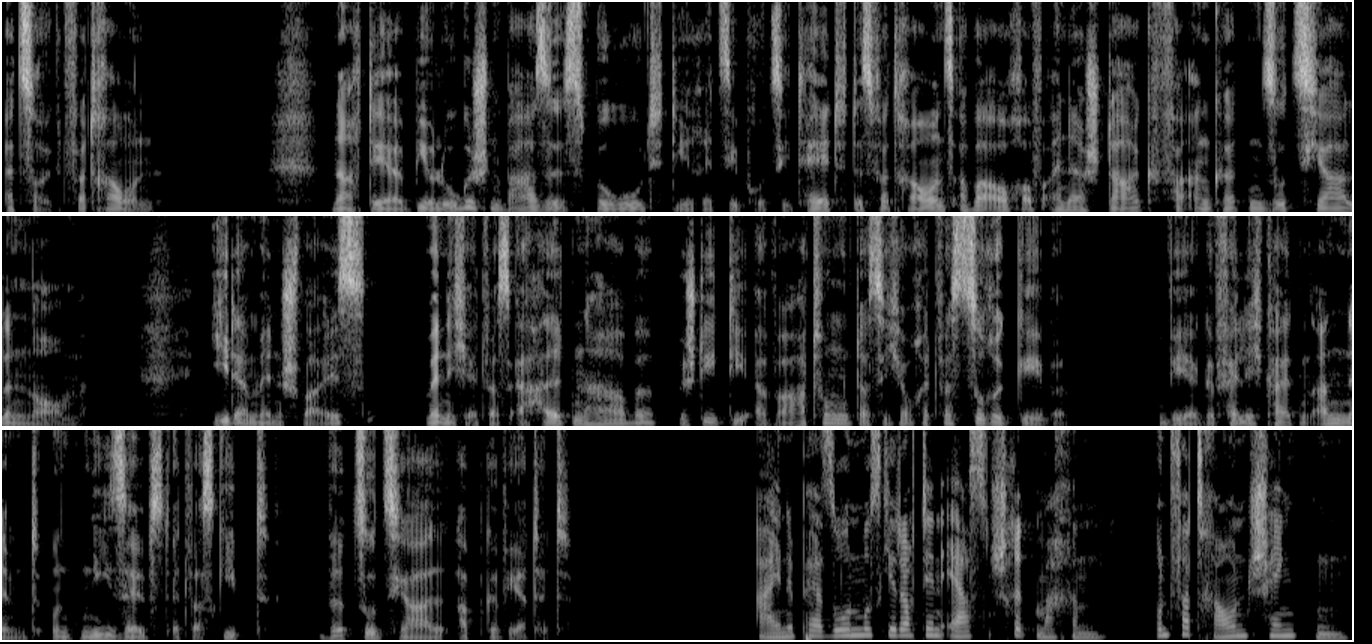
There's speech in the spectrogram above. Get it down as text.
erzeugt Vertrauen. Nach der biologischen Basis beruht die Reziprozität des Vertrauens aber auch auf einer stark verankerten sozialen Norm. Jeder Mensch weiß, wenn ich etwas erhalten habe, besteht die Erwartung, dass ich auch etwas zurückgebe. Wer Gefälligkeiten annimmt und nie selbst etwas gibt, wird sozial abgewertet. Eine Person muss jedoch den ersten Schritt machen und Vertrauen schenken.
